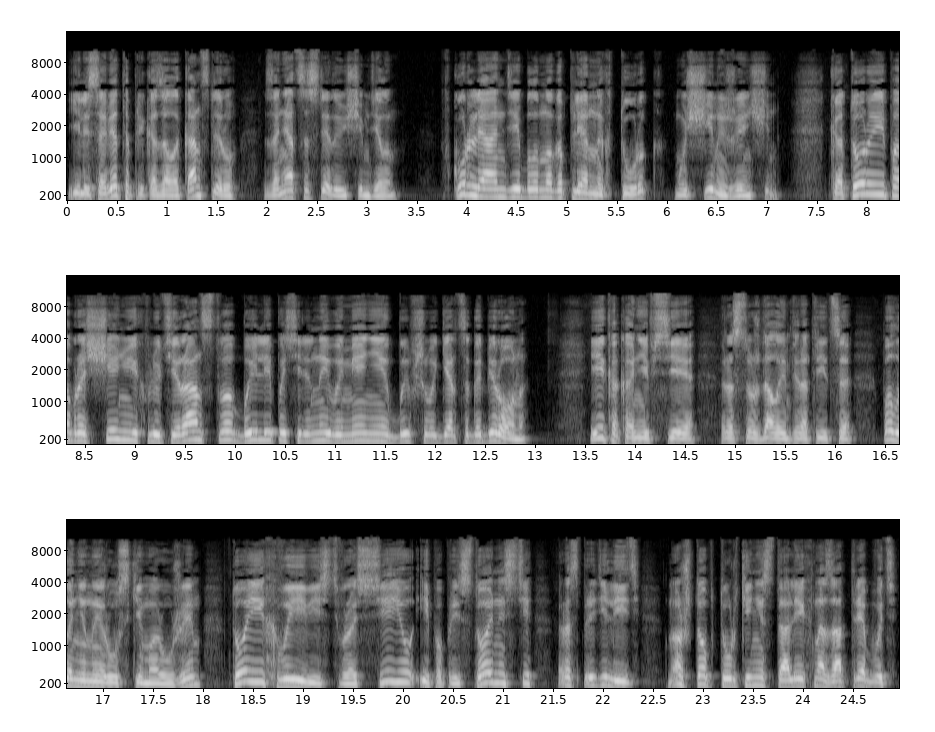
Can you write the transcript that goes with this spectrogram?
Елисавета приказала канцлеру заняться следующим делом. В Курляндии было много пленных турок, мужчин и женщин, которые по обращению их в лютеранство были поселены в имениях бывшего герцога Берона, и, как они все, рассуждала императрица, полонены русским оружием, то их вывести в Россию и по пристойности распределить, но чтоб турки не стали их назад требовать,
